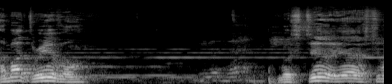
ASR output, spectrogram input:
I bought three of them, Even then. but still, yeah, still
